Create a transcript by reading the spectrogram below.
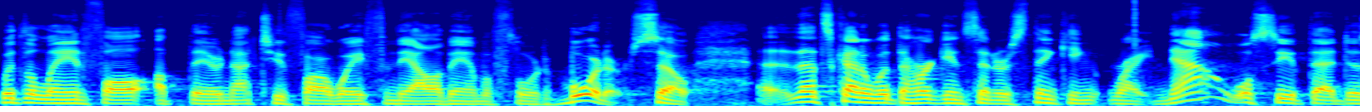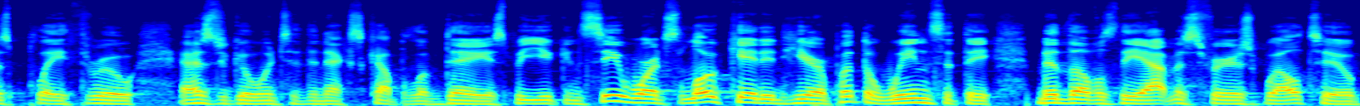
with the landfall up there not too far away from the Alabama-Florida border. So uh, that's kind of what the Hurricane Center is thinking right now. We'll see if that does play through as we go into the next couple of days. But you can see where it's located here. Put the winds at the mid-levels of the atmosphere as well too.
